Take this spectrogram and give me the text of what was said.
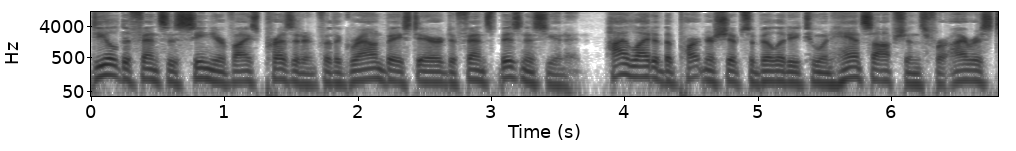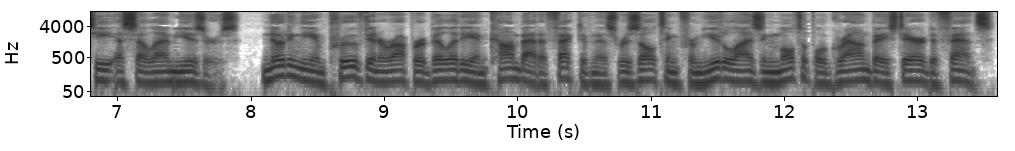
Diehl Defense's Senior Vice President for the Ground Based Air Defense Business Unit, highlighted the partnership's ability to enhance options for IRIS-T SLM users, noting the improved interoperability and combat effectiveness resulting from utilizing multiple ground based air defense,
